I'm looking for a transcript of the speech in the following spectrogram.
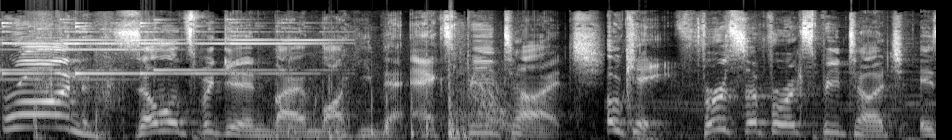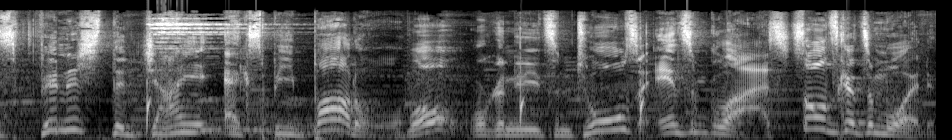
Run! So let's begin by unlocking the XP touch. Okay, first up for XP touch is finish the giant XP bottle. Well, we're gonna need some tools and some glass. So let's get some wood.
